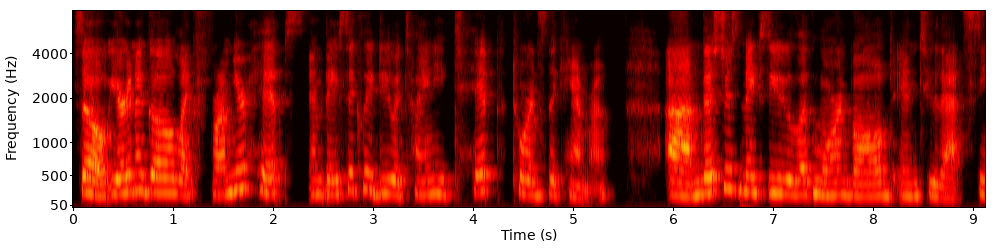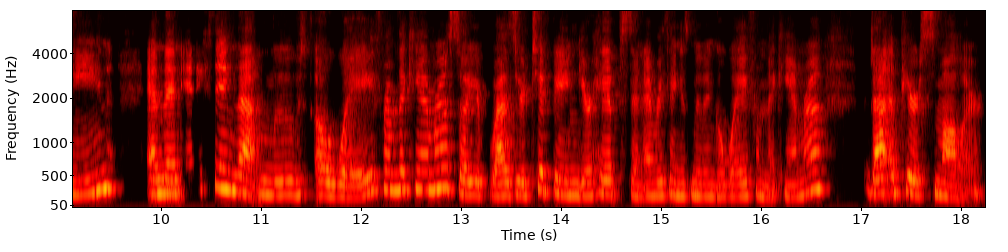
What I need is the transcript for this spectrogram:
So you're going to go like from your hips and basically do a tiny tip towards the camera. Um, this just makes you look more involved into that scene. And then mm-hmm. anything that moves away from the camera, so you're, as you're tipping, your hips and everything is moving away from the camera, that appears smaller.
